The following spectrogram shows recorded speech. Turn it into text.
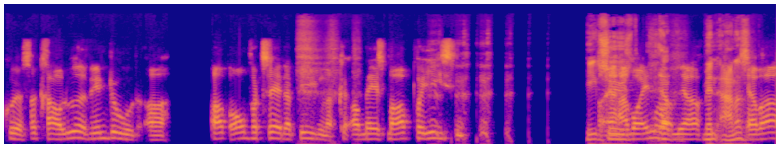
kunne jeg så kravle ud af vinduet og op oven på taget af bilen og, og mase mig op på isen. Helt seriøst. Jeg må indrømme, jeg, Men Anders... jeg, var,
